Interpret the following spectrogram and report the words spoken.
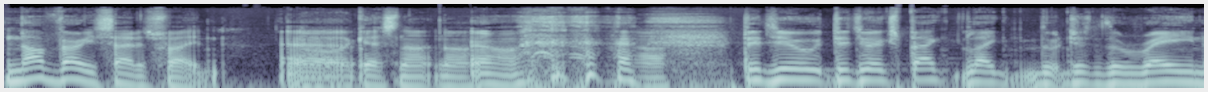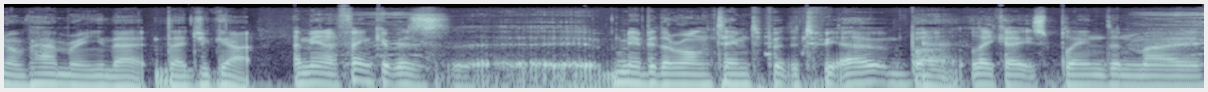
not very satisfied. Uh, I guess not. No. oh. No. did you did you expect like the, just the rain of hammering that that you got? I mean, I think it was uh, maybe the wrong time to put the tweet out, but Yeah. like I explained in my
